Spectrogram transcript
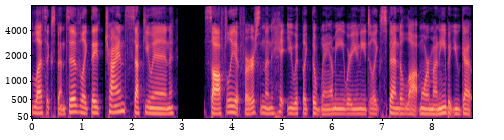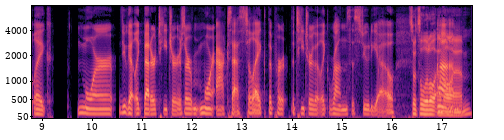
less expensive like they try and suck you in softly at first and then hit you with like the whammy where you need to like spend a lot more money but you get like more you get like better teachers or more access to like the per the teacher that like runs the studio So it's a little Um,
